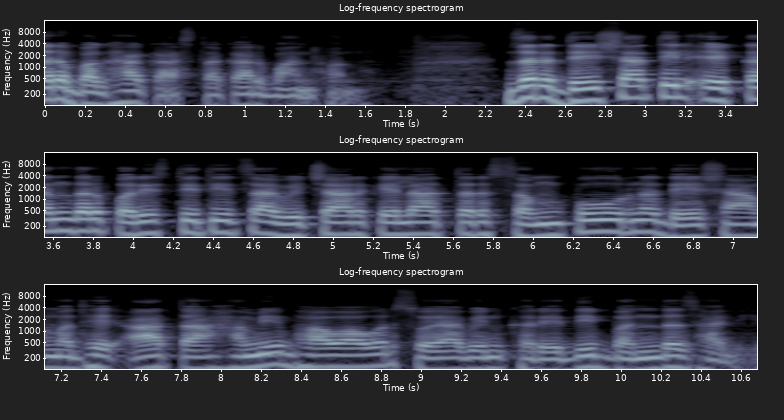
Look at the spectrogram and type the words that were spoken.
तर बघा कास्तकार बांधवांनो. जर देशातील एकंदर परिस्थितीचा विचार केला तर संपूर्ण देशामध्ये आता हमीभावावर सोयाबीन खरेदी बंद झाली.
